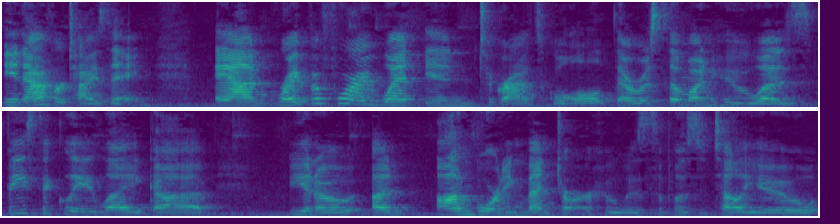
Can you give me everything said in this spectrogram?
in advertising. And right before I went into grad school, there was someone who was basically like, a, you know, an onboarding mentor who was supposed to tell you,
